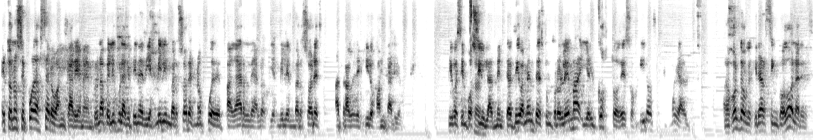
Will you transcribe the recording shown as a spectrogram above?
Esto no se puede hacer bancariamente. Una película que tiene 10.000 inversores no puede pagarle a los 10.000 inversores a través de giros bancarios. Digo, es imposible. Administrativamente es un problema y el costo de esos giros es muy alto. A lo mejor tengo que girar 5 dólares,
